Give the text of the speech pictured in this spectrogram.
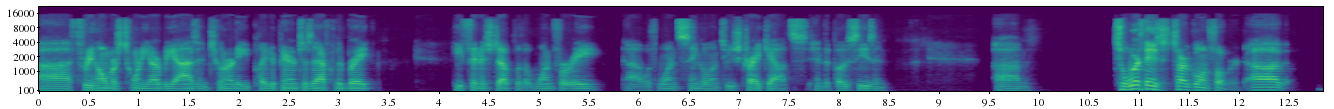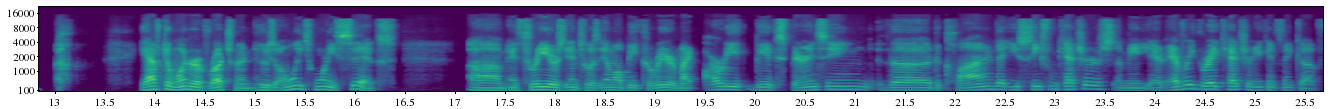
Uh, three homers, 20 RBIs, and 208 plate appearances after the break. He finished up with a one for eight uh, with one single and two strikeouts in the postseason. Um, so where things start going forward, uh, you have to wonder if Rutschman, who's only 26, um, and three years into his MLB career, might already be experiencing the decline that you see from catchers. I mean, every great catcher you can think of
